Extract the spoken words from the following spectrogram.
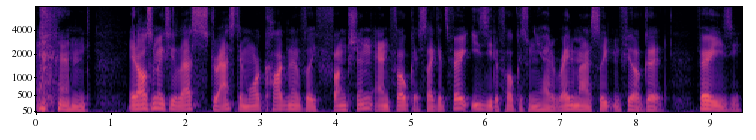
And it also makes you less stressed and more cognitively function and focus. Like it's very easy to focus when you had a right amount of sleep and you feel good. Very easy.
